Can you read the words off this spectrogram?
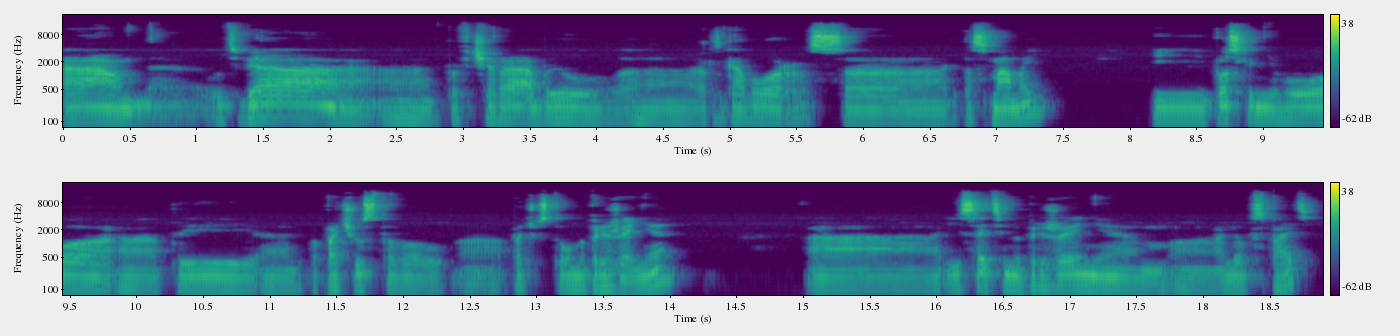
э, у тебя а, вчера был а, разговор с, с мамой, и после него ты а, почувствовал, почувствовал напряжение, и с этим напряжением лег спать.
